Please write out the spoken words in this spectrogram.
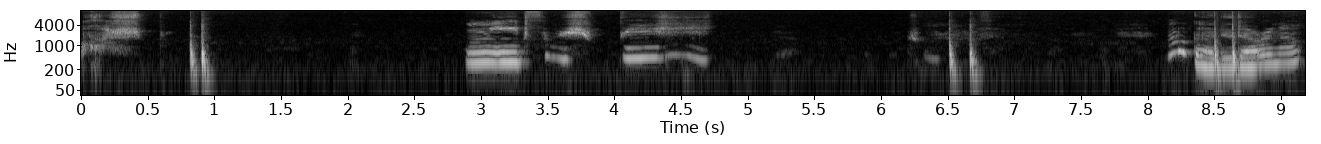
Sp- Need for Speed. I'm not gonna do that right now.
